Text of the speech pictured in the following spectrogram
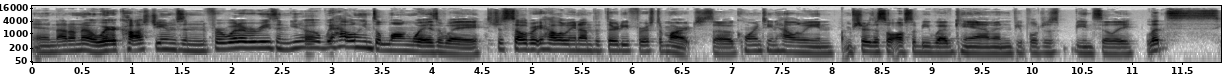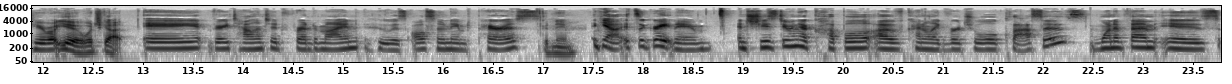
And I don't know, wear costumes, and for whatever reason, you know, Halloween's a long ways away. Let's just celebrate Halloween on the 31st of March. So, quarantine Halloween. I'm sure this will also be webcam and people just being silly. Let's hear about you. What you got? A very talented friend of mine who is also named Paris. Good name. Yeah, it's a great name. And she's doing a couple of kind of like virtual classes. One of them is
